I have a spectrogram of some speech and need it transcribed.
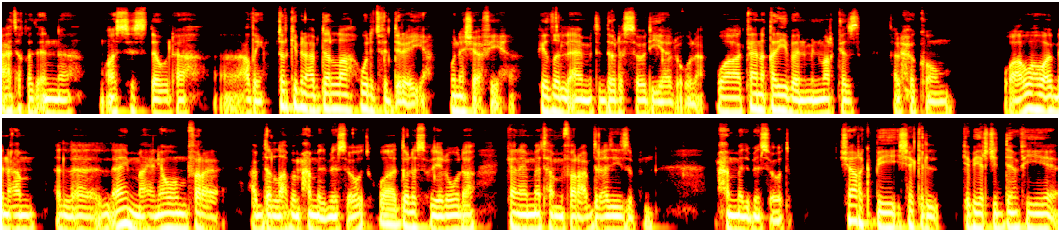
أعتقد أنه مؤسس دولة آه، عظيم تركي بن عبد الله ولد في الدرعية ونشأ فيها في ظل أئمة الدولة السعودية الأولى وكان قريبا من مركز الحكم وهو هو ابن عم ال- الأئمة يعني هو من فرع عبد الله بن محمد بن سعود والدولة السعودية الأولى كان أئمتها من فرع عبد العزيز بن محمد بن سعود شارك بشكل كبير جدا في.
